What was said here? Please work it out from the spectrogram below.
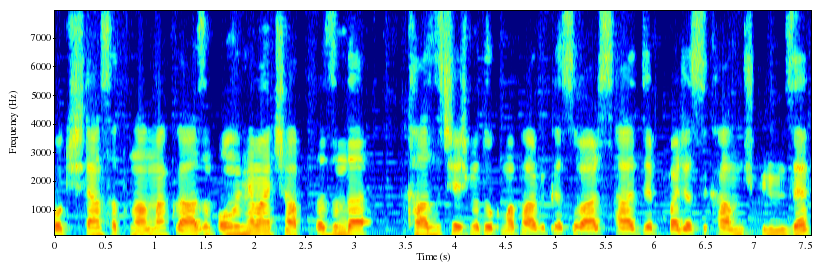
o kişiden satın almak lazım. Onun hemen çaprazında Kazlı Çeşme Dokuma Fabrikası var. Sadece bacası kalmış günümüze.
